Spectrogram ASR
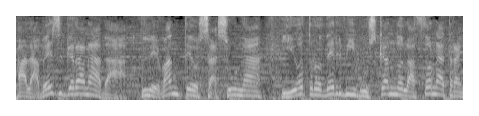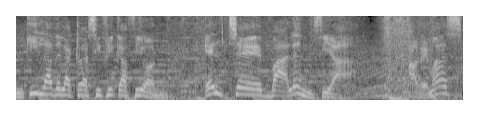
A la vez Granada, Levante Osasuna y otro derby buscando la zona tranquila de la clasificación. Elche Valencia. Además,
